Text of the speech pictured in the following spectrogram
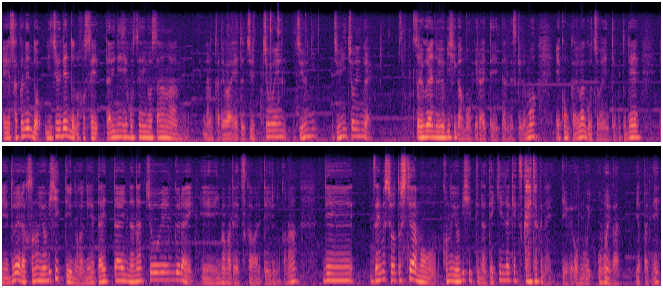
え昨年度20年度の補正第二次補正予算案なんかでは、えー、と10兆円12 12兆円ぐらいそれぐらいの予備費が設けられていたんですけども、え今回は5兆円ということで、えどうやらその予備費っていうのがねだいたい7兆円ぐらい、え今まで使われているのかな。で財務省としてはもうこの予備費っていうのはできるだけ使いたくないっていう思い思いがやっぱりね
